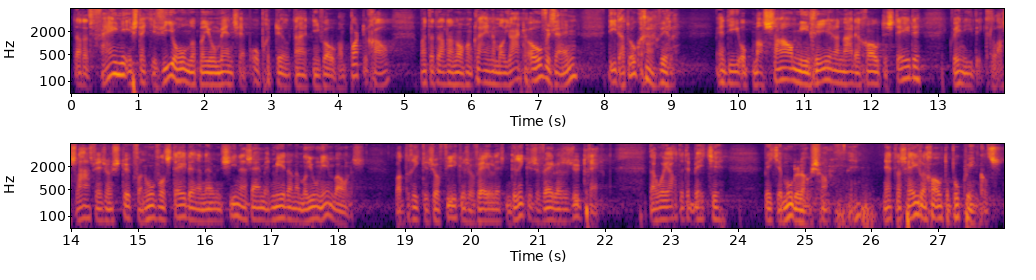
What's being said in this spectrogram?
dat het fijne is dat je 400 miljoen mensen hebt opgetild naar het niveau van Portugal, maar dat er dan nog een kleine miljard over zijn die dat ook graag willen. En die op massaal migreren naar de grote steden. Ik weet niet, ik las laatst weer zo'n stuk van hoeveel steden in China zijn met meer dan een miljoen inwoners. Wat drie keer zo, vier keer zoveel is, drie keer zoveel als Utrecht. Daar word je altijd een beetje, beetje moedeloos van. Hè? Net als hele grote boekwinkels.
